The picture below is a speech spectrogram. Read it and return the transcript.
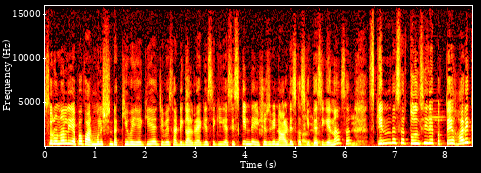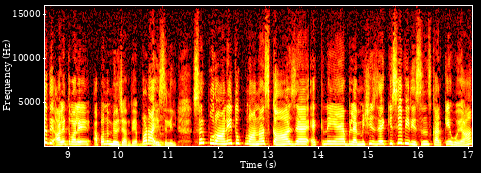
ਸਰ ਉਹਨਾਂ ਲਈ ਆਪਾਂ ਫਾਰਮੂਲੇਸ਼ਨ ਰੱਖੀ ਹੋਈ ਹੈਗੀ ਹੈ। ਜਿਵੇਂ ਸਾਡੀ ਗੱਲ ਰਹਿ ਗਈ ਸੀ ਕਿ ਅਸੀਂ ਸਕਿਨ ਦੇ ਇਸ਼ੂਜ਼ ਵੀ ਨਾਲ ਡਿਸਕਸ ਕੀਤੇ ਸੀਗੇ ਨਾ ਸਰ ਸਕਿਨ ਦਾ ਸਰ ਤੁਲਸੀ ਦੇ ਪੱਤੇ ਹਰ ਇੱਕ ਦੇ ਆਲੇ ਦੁਆਲੇ ਆਪਾਂ ਨੂੰ ਮਿਲ ਜਾਂਦੇ ਆ ਬੜਾ ਈਜ਼ੀਲੀ ਸਰ ਪੁਰਾਣੇ ਤੋਂ ਪੁਰਾਣਾ ਸਕਾਰਸ ਹੈ ਐਕਨੇ ਹੈ ਬਲੈਮਿਸ਼ਸ ਹੈ ਕਿਸੇ ਵੀ ਰੀਜ਼ਨਸ ਕਰਕੇ ਹੋਇਆ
